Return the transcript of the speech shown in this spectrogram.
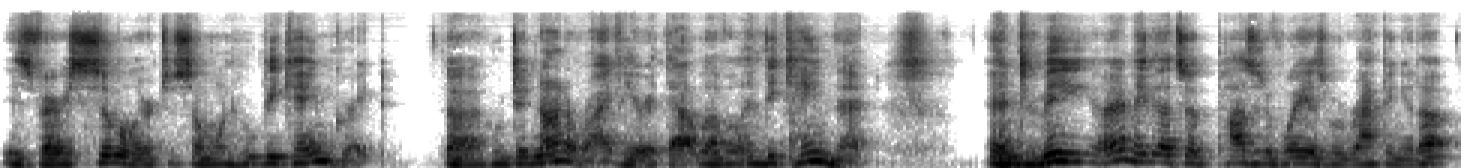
is very similar to someone who became great, uh, who did not arrive here at that level and became that. And to me, eh, maybe that's a positive way as we're wrapping it up.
